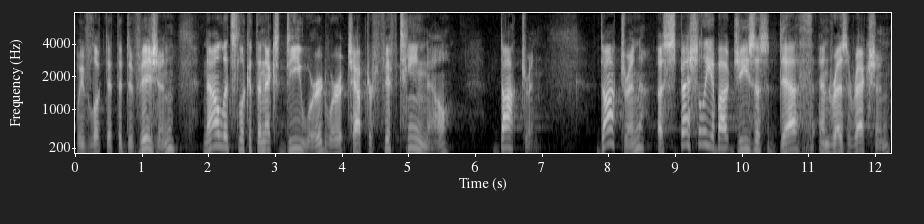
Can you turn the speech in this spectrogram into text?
we've looked at the division. Now let's look at the next D word. We're at chapter 15 now doctrine. Doctrine, especially about Jesus' death and resurrection,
